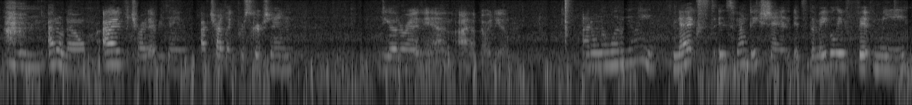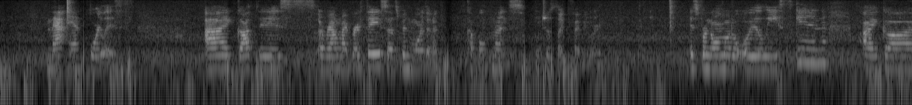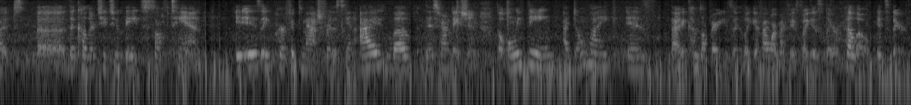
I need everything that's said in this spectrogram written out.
I don't know. I've tried everything. I've tried like prescription deodorant and I have no idea. I don't know what you mean. Next is foundation. It's the Maybelline Fit Me Matte and Poreless. I got this around my birthday so it's been more than a couple months which was like February. It's for normal to oily skin. I got uh, the color 228 Soft Tan it is a perfect match for the skin. I love this foundation. The only thing i don't like is that it comes off very easily. Like if i wipe my face like it's there. Hello it's there.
